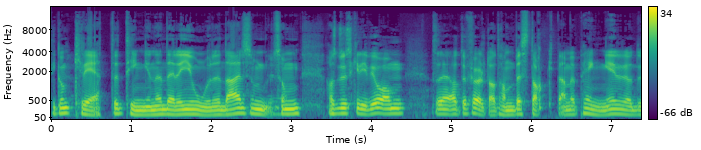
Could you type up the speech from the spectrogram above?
de konkrete tingene dere gjorde der, som, som Altså, du skriver jo om at du følte at han bestakk deg med penger, og du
